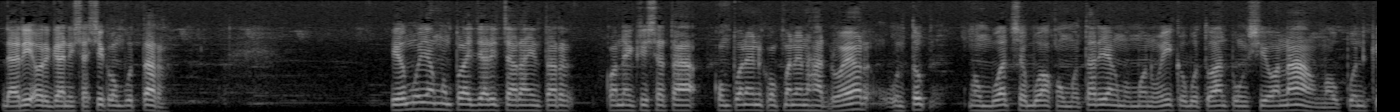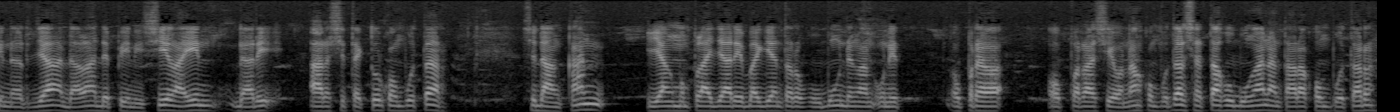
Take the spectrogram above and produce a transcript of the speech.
dari organisasi komputer. Ilmu yang mempelajari cara interkoneksi serta komponen-komponen hardware untuk membuat sebuah komputer yang memenuhi kebutuhan fungsional maupun kinerja adalah definisi lain dari arsitektur komputer. Sedangkan yang mempelajari bagian terhubung dengan unit opera, operasional komputer serta hubungan antara komputer,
